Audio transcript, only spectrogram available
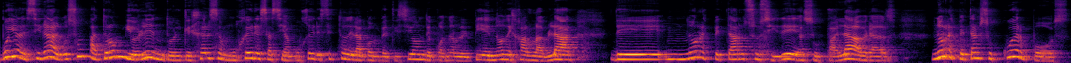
voy a decir algo, es un patrón violento el que ejercen mujeres hacia mujeres, esto de la competición, de ponerle el pie, no dejarla hablar, de no respetar sus ideas, sus palabras, no respetar sus cuerpos.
